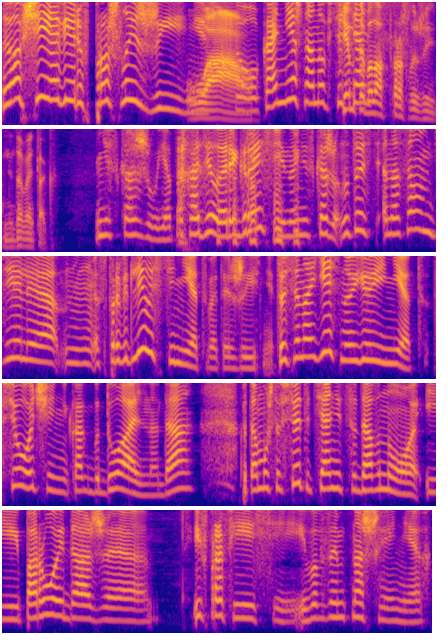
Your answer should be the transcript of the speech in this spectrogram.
ну, и вообще я верю в прошлые жизни, Вау. что, конечно, оно все Кем ты была в прошлой жизни? Давай так. Не скажу, я проходила регрессии, но не скажу. Ну, то есть, на самом деле, справедливости нет в этой жизни. То есть, она есть, но ее и нет. Все очень как бы дуально, да? Потому что все это тянется давно, и порой даже И в профессии, и во взаимоотношениях,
